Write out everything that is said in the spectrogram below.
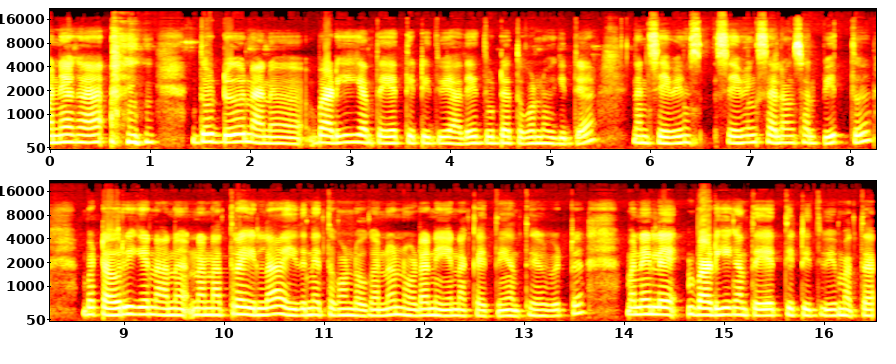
ಮನ್ಯಾಗ ದುಡ್ಡು ನಾನು ಬಾಡಿಗೆಗೆ ಅಂತ ಎತ್ತಿಟ್ಟಿದ್ವಿ, ಅದೇ ದುಡ್ಡ ತೊಗೊಂಡು ಹೋಗಿದ್ದೆ. ನನ್ನ ಸೇವಿಂಗ್ಸ್ ಸೇವಿಂಗ್ಸಲ್ಲಿ ಒಂದು ಸ್ವಲ್ಪ ಇತ್ತು, ಬಟ್ ಅವರಿಗೆ ನಾನು, ನನ್ನ ಹತ್ರ ಇಲ್ಲ, ಇದನ್ನೇ ತೊಗೊಂಡು ಹೋಗೋಣ, ನೋಡೋಣ ಏನಾಕೈತಿ ಅಂತ ಹೇಳ್ಬಿಟ್ಟು ಮನೇಲೆ ಬಾಡಿಗೆಗಂತ ಎತ್ತಿಟ್ಟಿದ್ವಿ, ಮತ್ತು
